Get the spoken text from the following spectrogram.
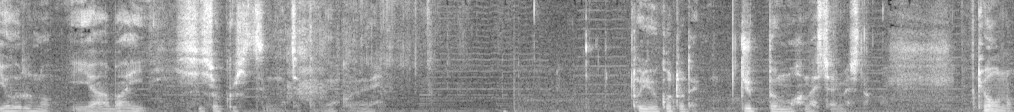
夜のやばい試食室になっちゃったねこれね。ということで10分も話しちゃいました。今日の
